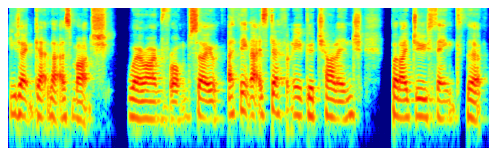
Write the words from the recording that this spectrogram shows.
you don't get that as much where I'm from. So I think that is definitely a good challenge. But I do think that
